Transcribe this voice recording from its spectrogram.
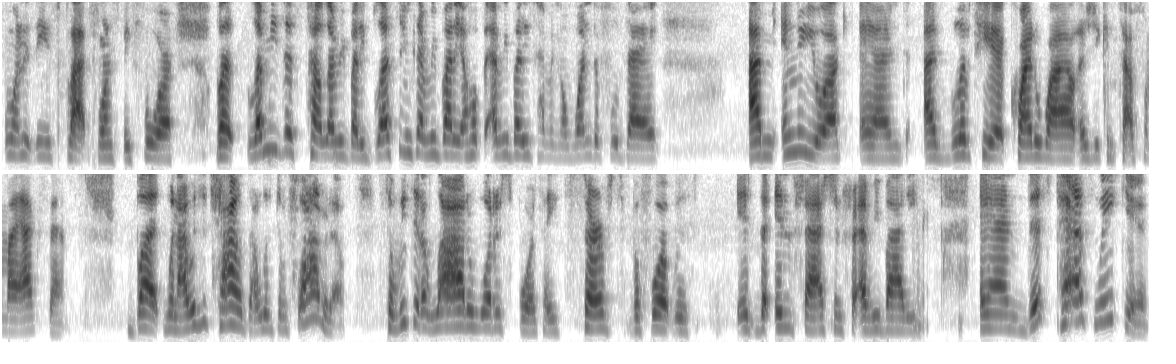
one of these platforms before. But let me just tell everybody blessings, everybody. I hope everybody's having a wonderful day. I'm in New York and I've lived here quite a while, as you can tell from my accent. But when I was a child, I lived in Florida. So we did a lot of water sports. I surfed before it was the in fashion for everybody. And this past weekend,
